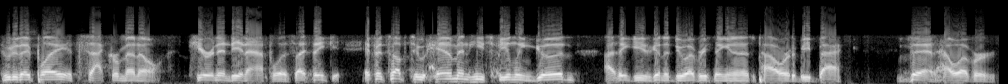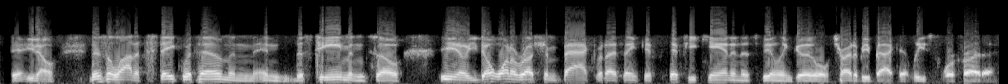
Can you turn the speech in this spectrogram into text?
Who do they play? It's Sacramento here in Indianapolis. I think if it's up to him and he's feeling good, I think he's going to do everything in his power to be back then. However, you know, there's a lot at stake with him and, and this team, and so you know you don't want to rush him back. But I think if if he can and is feeling good, he'll try to be back at least for Friday.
